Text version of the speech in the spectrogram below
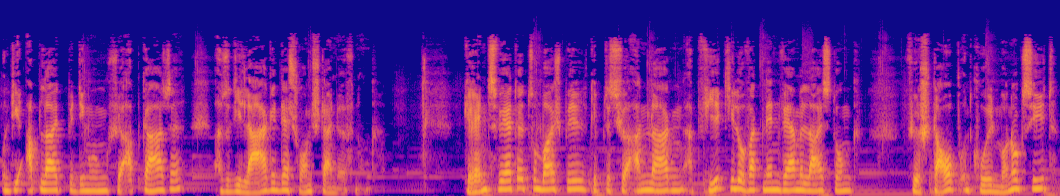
und die Ableitbedingungen für Abgase, also die Lage der Schornsteinöffnung. Grenzwerte zum Beispiel gibt es für Anlagen ab 4 Kilowatt Nennwärmeleistung, für Staub- und Kohlenmonoxid,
